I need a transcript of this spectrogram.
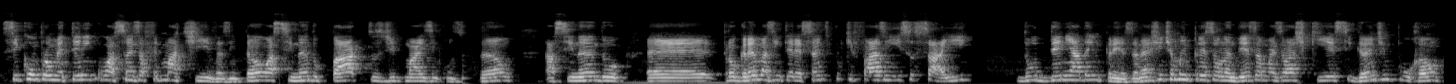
se comprometerem com ações afirmativas, então assinando pactos de mais inclusão, assinando é, programas interessantes, porque fazem isso sair do DNA da empresa. Né? A gente é uma empresa holandesa, mas eu acho que esse grande empurrão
